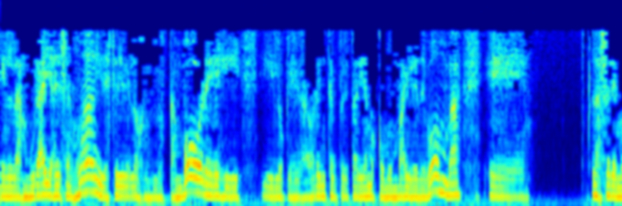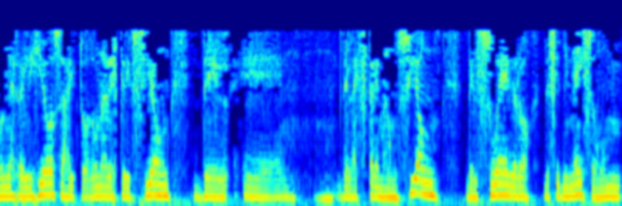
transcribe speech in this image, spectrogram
en las murallas de San Juan y describe los, los tambores y, y, lo que ahora interpretaríamos como un baile de bomba. Eh, las ceremonias religiosas y toda una descripción del, eh, de la extrema unción del suegro de Sidney Mason, un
